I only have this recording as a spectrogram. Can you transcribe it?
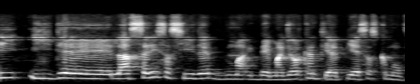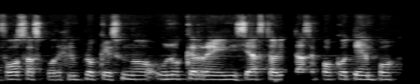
Y, y de las series así de, de, mayor cantidad de piezas como Fosas, por ejemplo, que es uno, uno que reiniciaste ahorita hace poco tiempo,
